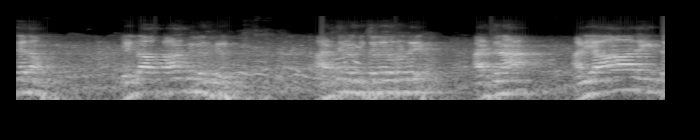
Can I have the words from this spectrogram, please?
வேதம் எல்லா காலத்திலும் இருக்கிறது. அர்ஜுனுக்கு சொல்லுகிறது அர்ஜுனா அழியாத இந்த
